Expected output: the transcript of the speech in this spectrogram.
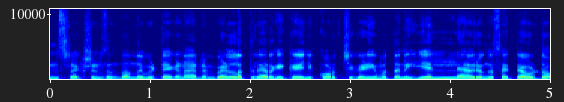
ഇൻസ്ട്രക്ഷൻസും തന്ന് വിട്ടേക്കണം. കാരണം വെള്ളത്തിൽ ഇറങ്ങിക്കഴിഞ്ഞ് കുറച്ച് കഴിയുമ്പോൾ തന്നെ എല്ലാവരും അങ്ങ് സെറ്റ് ആവട്ടോ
